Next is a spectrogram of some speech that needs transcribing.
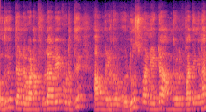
முதுகுத்தண்டு வடம் ஃபுல்லாகவே கொடுத்து அவங்களுக்கு லூஸ் பண்ணிவிட்டு அவங்களுக்கு பார்த்தீங்கன்னா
